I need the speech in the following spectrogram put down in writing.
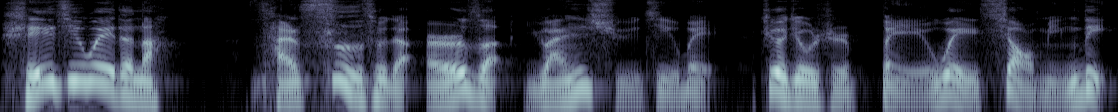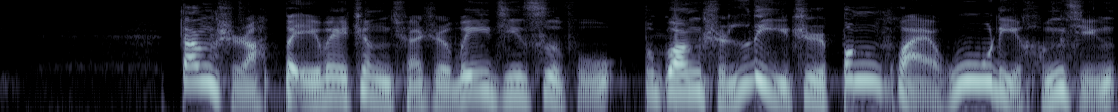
谁继位的呢？才四岁的儿子元许继位，这就是北魏孝明帝。当时啊，北魏政权是危机四伏，不光是吏治崩坏、污吏横行，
